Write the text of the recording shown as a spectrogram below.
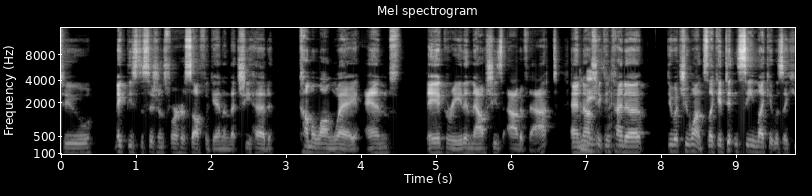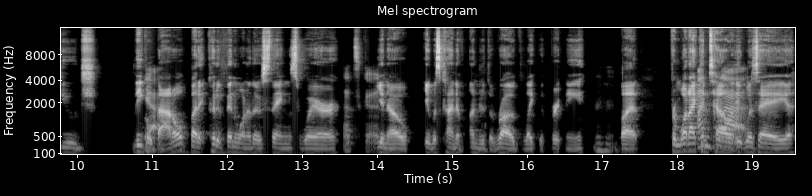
to make these decisions for herself again and that she had come a long way. And they agreed. And now she's out of that. And now she can kind of do what she wants. Like it didn't seem like it was a huge legal Yeah. battle, but it could have been one of those things where, That's good. you know, it was kind of under the rug, like with Britney Mhm. but from what I can I'm tell, it was a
